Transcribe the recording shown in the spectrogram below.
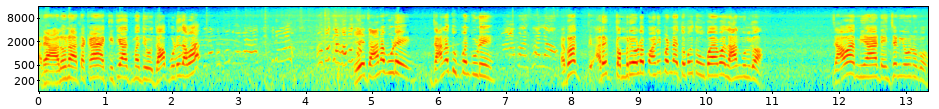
अरे आलो ना आता काय? किती आतमध्ये येऊ? जा पुढे जावा. ए जा ना पुढे. जा ना तू पण पुढे. बघ अरे कमरे एवढं पाणी पण नाही तो बघ तो उभा आहे बघ लहान मुलगा. जावा मी हा टेन्शन घेऊ नको.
